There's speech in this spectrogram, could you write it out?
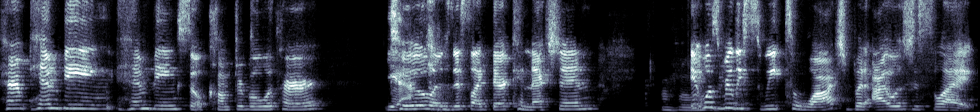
him him being him being so comfortable with her yeah. too, and just like their connection. Mm-hmm. It was really sweet to watch, but I was just like,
